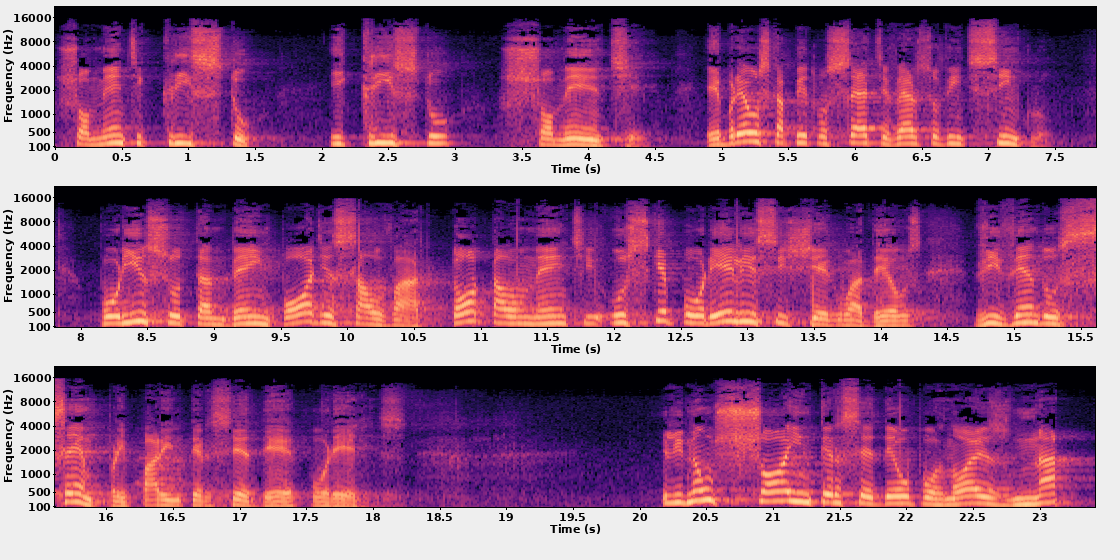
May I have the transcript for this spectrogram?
Somente Cristo. E Cristo somente. Hebreus capítulo 7, verso 25. Por isso também pode salvar totalmente os que por ele se chegam a Deus, vivendo sempre para interceder por eles. Ele não só intercedeu por nós na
